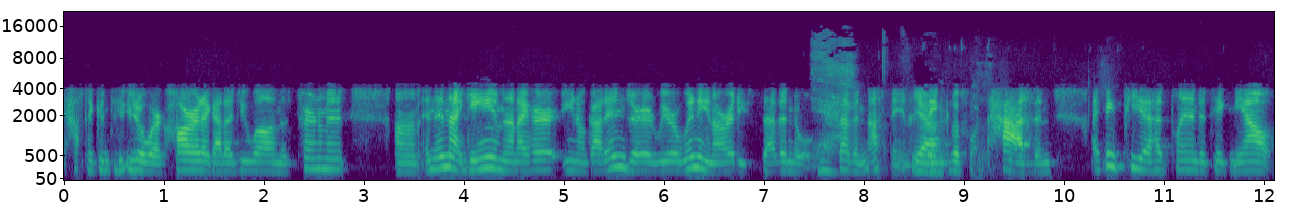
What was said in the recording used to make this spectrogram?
have to continue to work hard. I got to do well in this tournament. Um, and in that game that I hurt, you know, got injured, we were winning already seven to yeah. seven nothing. I yeah. think before the half, and I think Pia had planned to take me out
